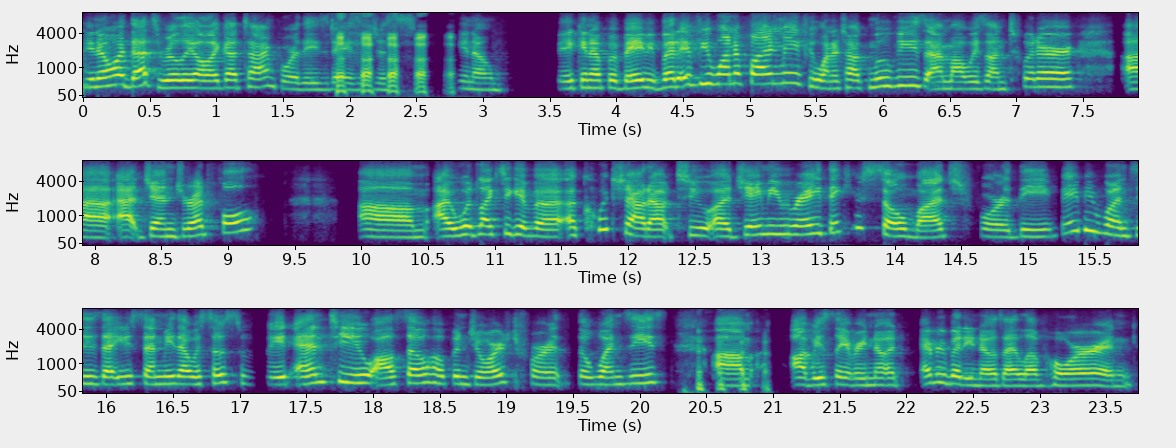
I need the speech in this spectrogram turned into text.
You know what? That's really all I got time for these days. Is just you know baking up a baby. But if you want to find me, if you want to talk movies, I'm always on Twitter uh, at Jen Dreadful. Um, I would like to give a, a quick shout out to uh, Jamie Ray. Thank you so much for the baby onesies that you sent me. That was so sweet. And to you also, Hope and George, for the onesies. Um, obviously, every know, everybody knows I love horror, and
